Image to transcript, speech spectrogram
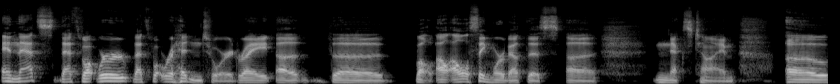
and that's that's what we're that's what we're heading toward, right? Uh the well, I'll I'll say more about this uh next time. Uh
